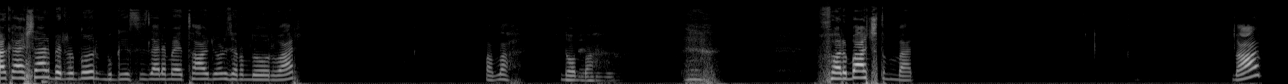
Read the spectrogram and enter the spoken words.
arkadaşlar ben Onur. Bugün sizlerle meta oynuyoruz. Yanımda Uğur var. Allah donma. Farımı açtım ben. Lan.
